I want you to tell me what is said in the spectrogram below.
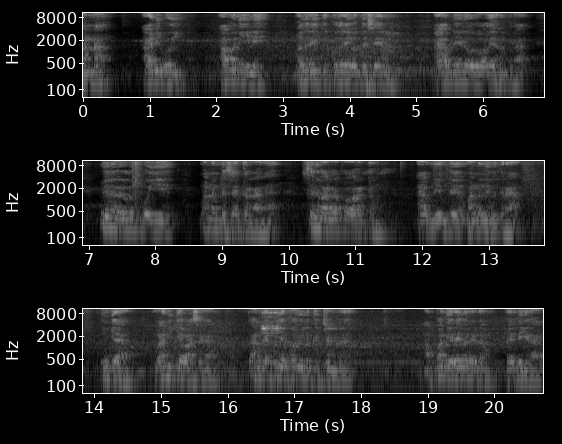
மன்னா ஆடி போய் ஆவணியிலே மதுரைக்கு குதிரை வந்து சேரும் அப்படின்னு ஒரு ஓலை அனுப்புகிறார் வீரர்களும் போய் மன்னன்ட்டு சேர்த்துடுறாங்க சரி வர்றப்போ வரட்டும் அப்படின்ட்டு மன்னன் இருக்கிறான். இங்கே மாணிக்க வாசகர் தான் கட்டிய கோவிலுக்கு சென்று அப்பன் இறைவனிடம் வேண்டுகிறார்.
